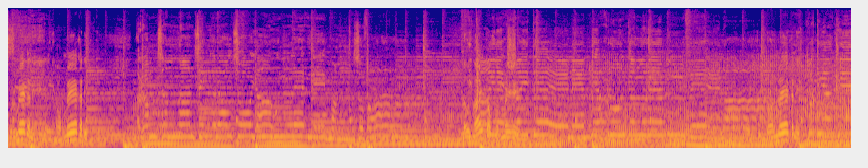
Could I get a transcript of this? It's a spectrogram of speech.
kurme kan hi lo thok me ka di lo ngai to khot me he con me,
